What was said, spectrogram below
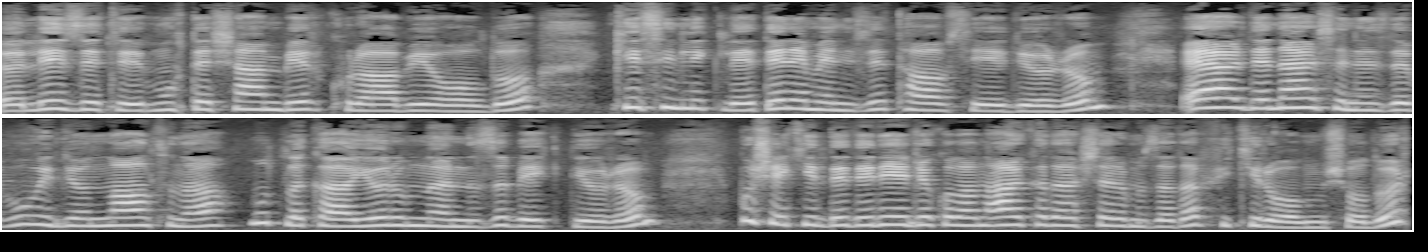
e, lezzeti muhteşem bir kurabiye oldu. Kesinlikle denemenizi tavsiye ediyorum. Eğer denerseniz de bu videonun altına mutlaka yorumlarınızı bekliyorum. Bu şekilde deneyecek olan arkadaşlarımıza da fikir olmuş olur.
